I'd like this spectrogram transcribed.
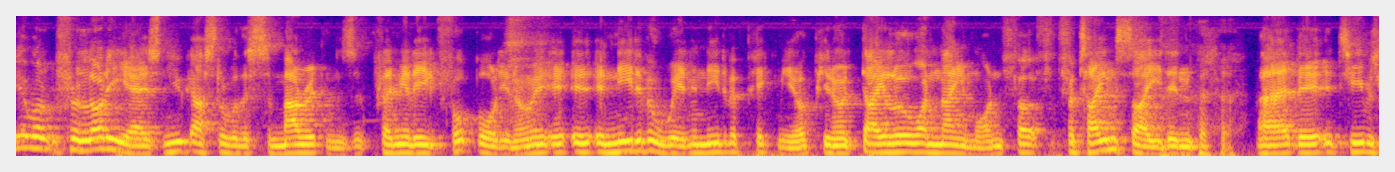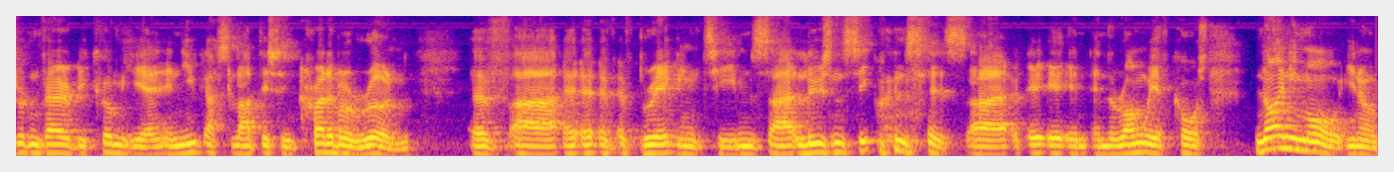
Yeah, well, for a lot of years, Newcastle were the Samaritans of Premier League football. You know, in, in need of a win, in need of a pick me up. You know, dial 0191 for for Tyneside, and uh, the teams would invariably come here. And Newcastle had this incredible run of uh, of, of breaking teams, uh, losing sequences uh, in, in the wrong way, of course. Not anymore. You know,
